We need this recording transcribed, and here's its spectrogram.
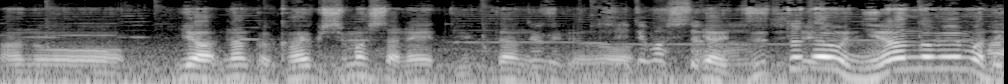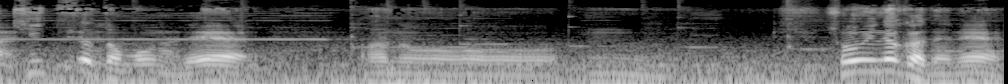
あのいや、なんか回復しましたねって言ったんですけど、聞いやずっと多分2ラウンド目まで聞いてたと思うんで、あのうん、そういう中でね、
